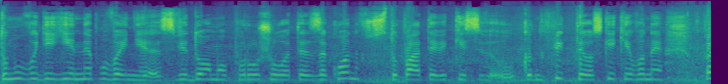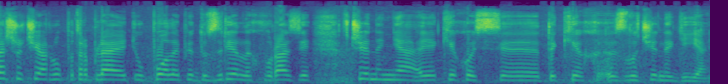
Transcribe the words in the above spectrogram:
Тому водії не повинні свідомо порушувати закон, вступати в якісь конфлікти, оскільки вони в першу чергу потрапляють у поле підозрілих у разі вчинення якихось е, таких злочинних діянь.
